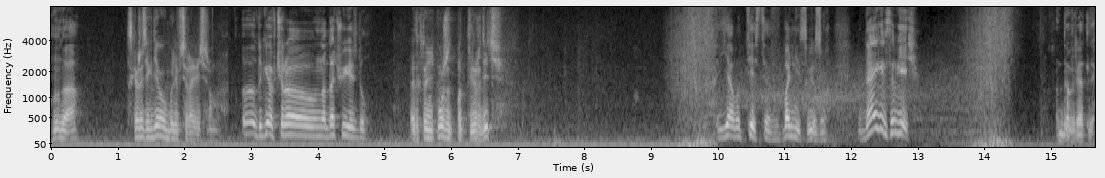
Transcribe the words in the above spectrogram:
Ну да. Скажите, где вы были вчера вечером? Э, так я вчера на дачу ездил. Это кто-нибудь может подтвердить? Я вот тестя в больницу везу. Да, Игорь Сергеевич? Да вряд ли.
